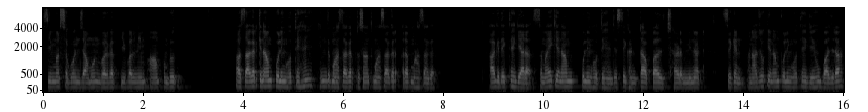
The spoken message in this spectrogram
सीमर सगवन जामुन, बरगद, पीपल, नीम, आम, अमरूद। सागर के नाम पुलिंग होते हैं। हिंद महासागर, प्रशांत महासागर, अरब महासागर। आगे देखते हैं ग्यारह। समय के नाम पुलिंग होते हैं, जैसे घंटा, पल, क्षण, मिनट, सेकेंड। अनाजों के नाम पुलिंग होते हैं, गेहूँ, बाजरा,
